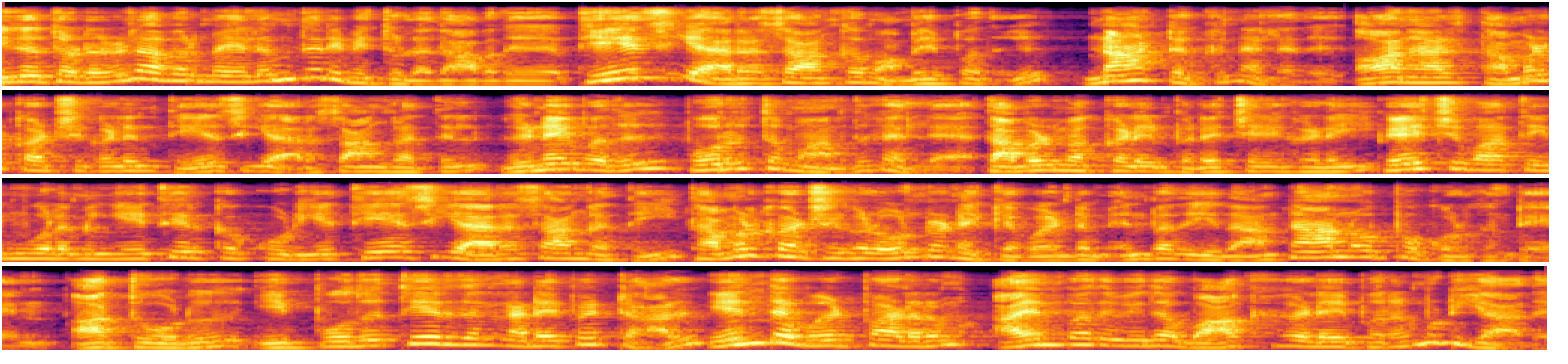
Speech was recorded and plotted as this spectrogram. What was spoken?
இது தொடர்பில் அவர் மேலும் தெரிவித்துள்ளதாவது தேசிய அரசாங்கம் அமைப்பது நாட்டுக்கு நல்லது. ஆனால் தமிழ் கட்சிகளின் தேசிய அரசாங்கத்தில் இணைவது பொருத்தமானது அல்ல. தமிழ் மக்களின் பிரச்சனைகளை பேச்சுவார்த்தை மூலமே தீர்க்கக்கூடிய தேசிய அரசாங்கத்தை தமிழ் கட்சிகள் ஒன்றிணைக்க வேண்டும் என்பதை தான் நான் ஒப்புக்கொள்கின்றேன். அத்தோடு இப்போது தேர்தல் நடைபெற்றால் எந்த வேட்பாளரும் ஐம்பது வீத வாக்குகளை பெற முடியாது.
